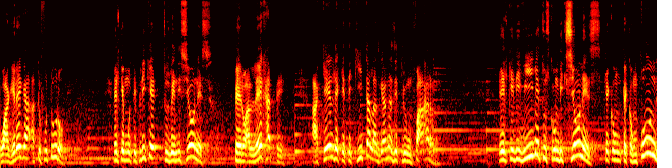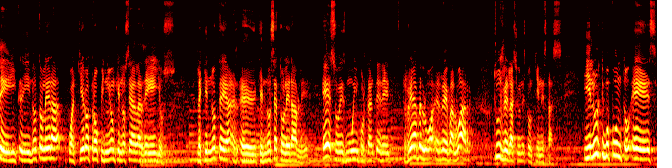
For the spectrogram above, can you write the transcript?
o agrega a tu futuro. El que multiplique tus bendiciones, pero aléjate. Aquel de que te quita las ganas de triunfar. El que divide tus convicciones, que te confunde y, no tolera cualquier otra opinión que no sea las de ellos que no, te, eh, que no sea tolerable. Eso es muy importante de reevaluar, tus relaciones con quien estás. Y el último punto es,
